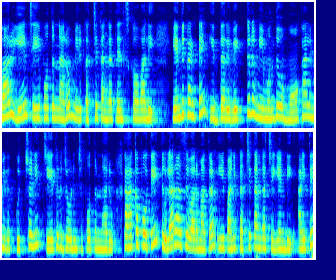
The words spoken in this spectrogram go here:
వారు ఏం చేయబోతున్నారో మీరు ఖచ్చితంగా తెలుసుకోవాలి. ఎందుకంటే ఇద్దరు వ్యక్తులు మీ ముందు మోకాల మీద కూర్చొని చేతులు జోడించబోతున్నారు. కాకపోతే తులారాశి వారు మాత్రం ఈ పని ఖచ్చితంగా చేయండి అయితే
